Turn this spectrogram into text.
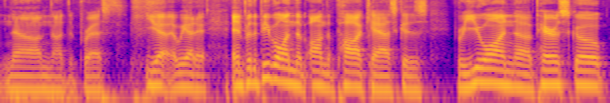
no, I'm not depressed. Yeah, we had a, and for the people on the on the podcast, because for you on uh, Periscope,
